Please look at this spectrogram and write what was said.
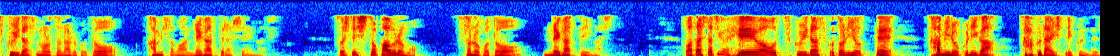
作り出すものとなることを神様は願ってらっしゃいます。そして使徒パウロもそのことを願っていました。私たちが平和を作り出すことによって神の国が拡大していくんです。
